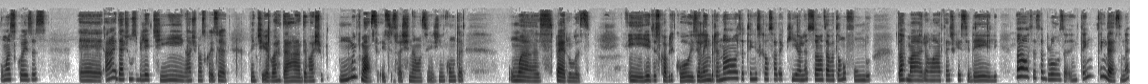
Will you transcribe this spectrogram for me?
umas coisas é, ai, deixa uns bilhetinhos, acho umas coisas antigas guardadas. Eu acho muito massa esses faxinão, assim. A gente encontra umas pérolas e redescobre coisa. Lembra, nossa, eu tenho esse calçado aqui, olha só, eu tava tão no fundo do armário lá, até esqueci dele. Nossa, essa blusa. Tem, tem dessa, né?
